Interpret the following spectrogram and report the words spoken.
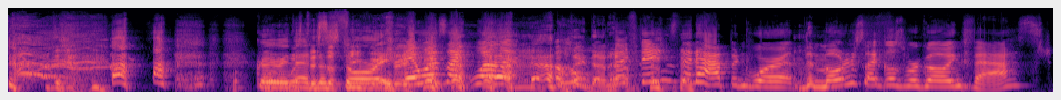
Great way was to end the story. it was like well think the things that happened were the motorcycles were going fast.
